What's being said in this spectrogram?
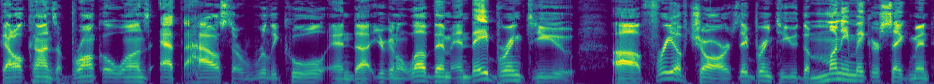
Got all kinds of Bronco ones at the house. They're really cool, and uh, you're going to love them. And they bring to you uh, free of charge. They bring to you the moneymaker segment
